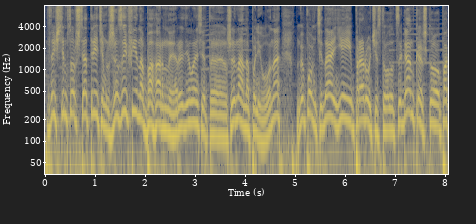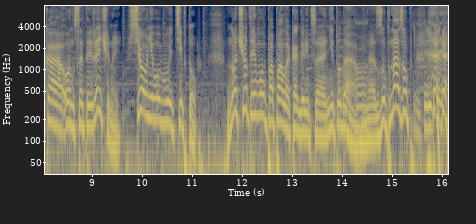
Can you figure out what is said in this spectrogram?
В 1763-м Жозефина Багарне родилась, это жена Наполеона. Вы помните, да, ей пророчествовала цыганка, что пока он с этой женщиной, все у него будет тип-топ. Но что-то ему попало, как говорится, не туда. Э, Зуб на зуб. Перекин-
